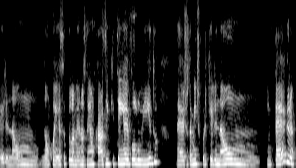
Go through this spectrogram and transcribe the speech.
Ele não, não conheço pelo menos nenhum caso em que tenha evoluído, né, justamente porque ele não integra,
